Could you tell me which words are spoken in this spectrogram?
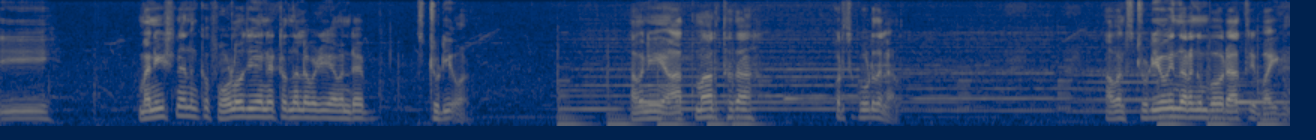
ഈ മനീഷിനെ നിങ്ങൾക്ക് ഫോളോ ചെയ്യാൻ ഏറ്റവും നല്ല വഴി അവന്റെ സ്റ്റുഡിയോ ആണ്. അവന് ഈ ആത്മാർത്ഥത കുറച്ച് കൂടുതലാണ്. അവൻ സ്റ്റുഡിയോയിൽ നിന്ന് ഇറങ്ങുമ്പോൾ രാത്രി വൈകും.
